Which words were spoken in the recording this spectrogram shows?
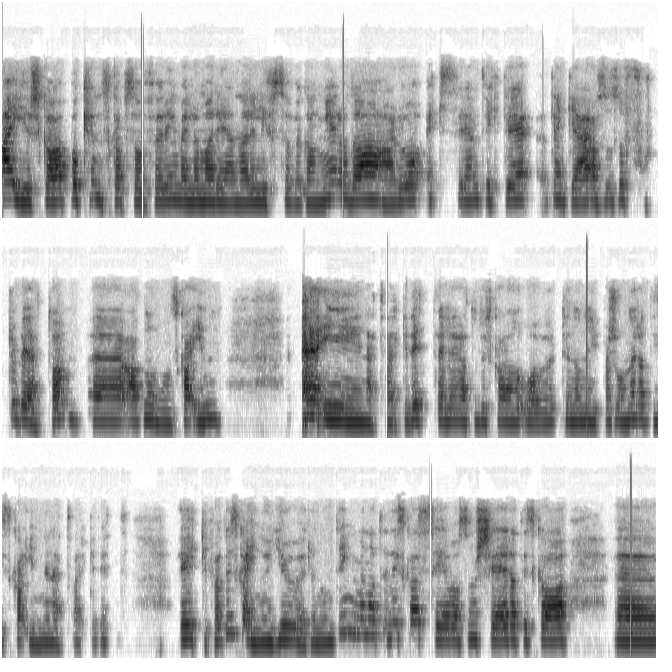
eierskap og kunnskapsoverføring mellom arenaer i livsoverganger. Og da er det jo ekstremt viktig, tenker jeg, altså så fort du vet om eh, at noen skal inn i nettverket ditt, eller at du skal over til noen nye personer, at de skal inn i nettverket ditt. Ikke for at de skal inn og gjøre noen ting, men at de skal se hva som skjer. At de skal eh,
